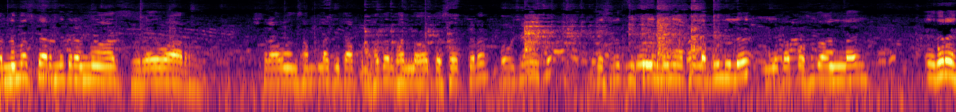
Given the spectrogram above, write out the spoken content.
तर नमस्कार मित्रांनो आज रविवार. श्रावण संपला की तर आपण हजर झालो आहोत दशरथकडं. दशरथ मित्रांनी आपल्याला बोलिलं हे डब्बा सुद्धा आणलाय. ए धरे रे.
